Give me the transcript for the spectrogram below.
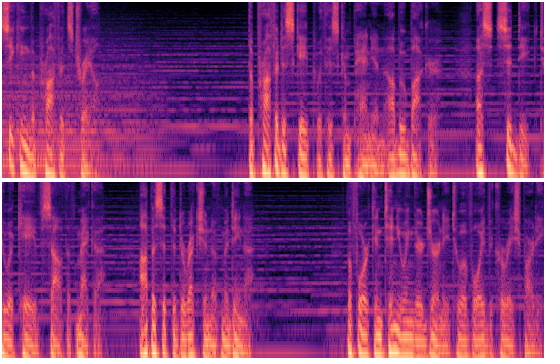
seeking the Prophet's trail. The Prophet escaped with his companion Abu Bakr, as Siddiq to a cave south of Mecca opposite the direction of Medina, before continuing their journey to avoid the Quraysh party.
